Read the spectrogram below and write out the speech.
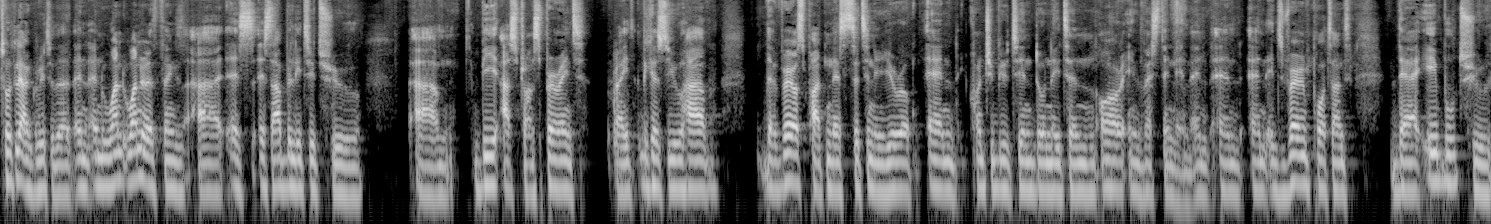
totally agree to that. And and one one of the things uh, is is our ability to um, be as transparent, right? Because you have the various partners sitting in Europe and contributing, donating, or investing in, and and and it's very important they're able to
